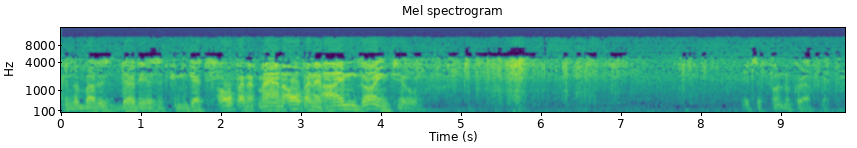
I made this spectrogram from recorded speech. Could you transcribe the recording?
And about as dirty as it can get. Open it, man. Open it. I'm going to. It's a phonograph record.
